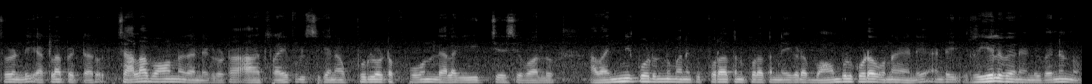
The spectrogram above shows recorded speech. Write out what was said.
చూడండి ఎట్లా పెట్టారు. చాలా బాగున్నదండి ఇక్కడ ఆ రైఫిల్స్ కానీ అప్పుడులోట ఫోన్లు ఎలాగ యూజ్ చేసేవాళ్ళు అవన్నీ కూడా మనకి పురాతన పురాతన ఇక్కడ బాంబులు కూడా ఉన్నాయండి. అంటే రియల్వేనండి ఇవన్నీ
